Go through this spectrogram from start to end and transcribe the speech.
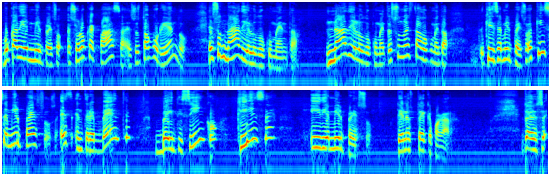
busca 10 mil pesos, eso es lo que pasa, eso está ocurriendo. Eso nadie lo documenta, nadie lo documenta, eso no está documentado. 15 mil pesos, es 15 mil pesos, es entre 20 25, 15 y 10 mil pesos. Tiene usted que pagar. Entonces,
